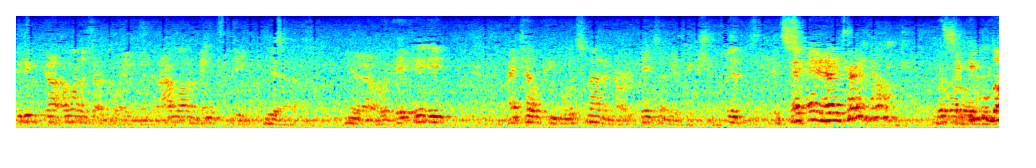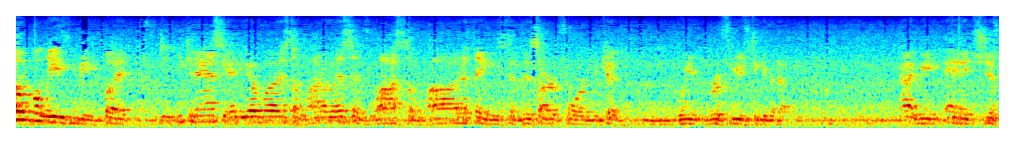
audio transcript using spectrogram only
think, I want to start playing with it. I want to make things. guessed. You know, it, it, it. I tell people it's not an art; it's an addiction. Yeah. It, it's And, and I try to tell them, It's like so people don't believe me. But you can ask any of us. A lot of us have lost a lot of things to this art form because we refuse to give it up. I mean, and it's just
